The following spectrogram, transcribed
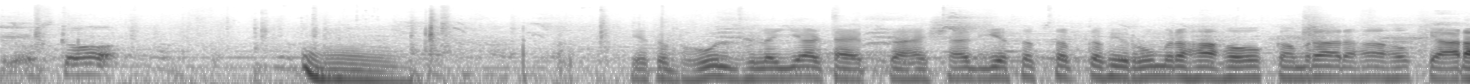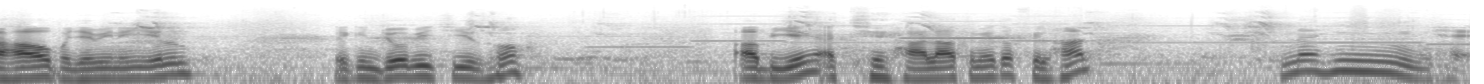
दोस्तों हम्म, ये तो भूल भुलैया टाइप का है। शायद ये सब सब कभी रूम रहा हो कमरा रहा हो क्या रहा हो मुझे भी नहीं इल्म लेकिन जो भी चीज़ हो अब ये अच्छे हालात में तो फ़िलहाल नहीं है।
